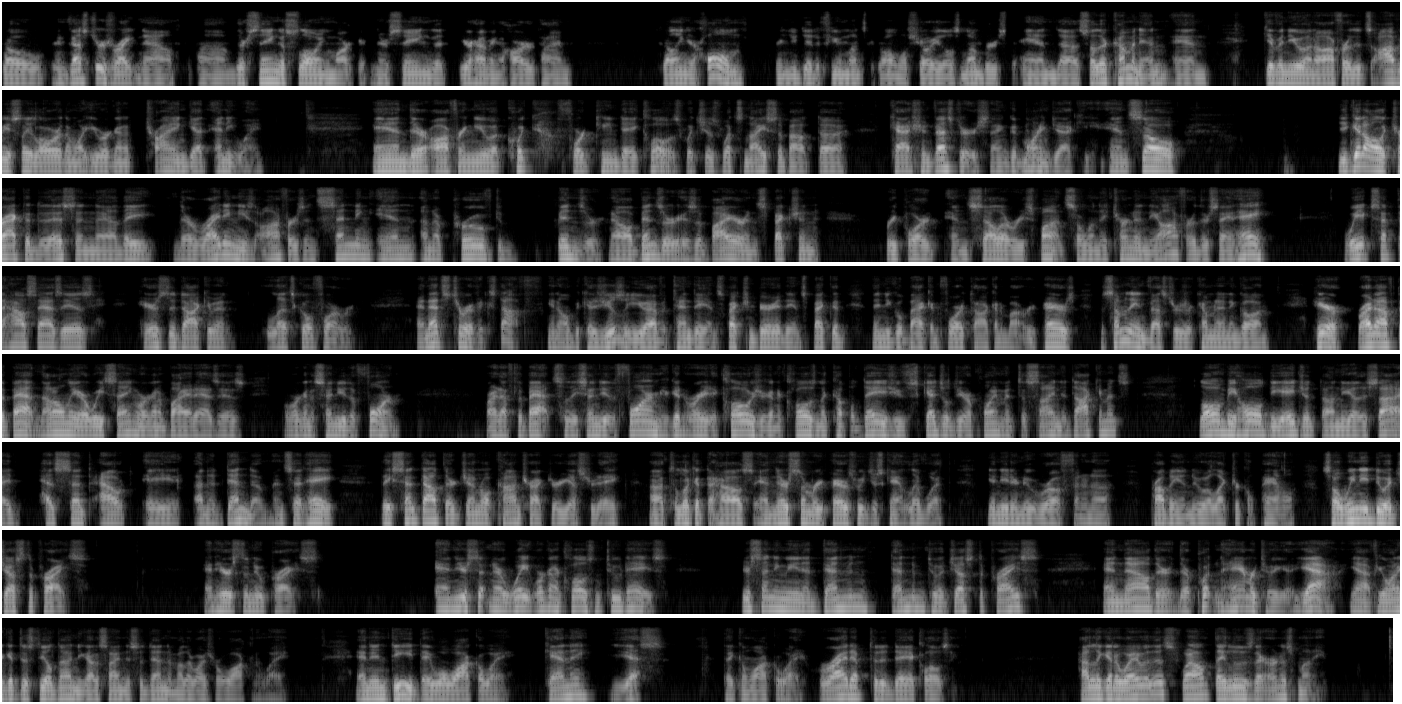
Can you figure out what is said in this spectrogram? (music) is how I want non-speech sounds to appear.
So investors right now, um, they're seeing a slowing market and they're seeing that you're having a harder time selling your home than you did a few months ago. And we'll show you those numbers. And uh, so they're coming in and giving you an offer that's obviously lower than what you were going to try and get anyway. And they're offering you a quick 14 day close, which is what's nice about uh, cash investors. And good morning, Jackie. And so you get all attracted to this and uh, they they're writing these offers and sending in an approved BINSR. Now, a BINSR is a buyer inspection report and seller response. So when they turn in the offer, they're saying, "Hey, we accept the house as is. Here's the document. Let's go forward." And that's terrific stuff, you know, because usually you have a 10 day inspection period, they inspect it, then you go back and forth talking about repairs. But some of the investors are coming in and going, here, right off the bat, not only are we saying we're going to buy it as is, but we're going to send you the form right off the bat. So they send you the form, you're getting ready to close, you're going to close in a couple days, you've scheduled your appointment to sign the documents. Lo and behold, the agent on the other side has sent out a an addendum and said, "Hey, they sent out their general contractor yesterday uh, to look at the house, and there's some repairs we just can't live with. You need a new roof and a, probably a new electrical panel, so we need to adjust the price." And here's the new price. And you're sitting there, wait, we're going to close in two days. You're sending me an addendum, addendum to adjust the price. And now they're they're putting the hammer to you. Yeah, yeah. If you want to get this deal done, you got to sign this addendum. Otherwise, we're walking away. And indeed, they will walk away. Can they? Yes, they can walk away right up to the day of closing. How do they get away with this? Well, they lose their earnest money.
